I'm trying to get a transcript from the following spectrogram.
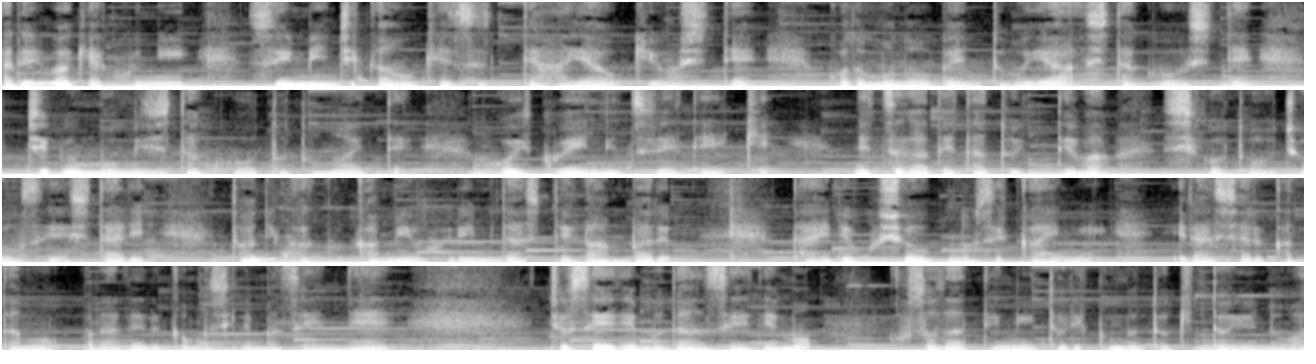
あるいは逆に睡眠時間を削って早起きをして子どものお弁当や支度をして自分も身支度を整えて保育園に連れて行き熱が出たと言っては仕事を調整したりとにかく髪を振り乱して頑張る体力勝負の世界にいらっしゃる方もおられるかもしれませんね。女性でも男性でも子育てに取り組む時というのは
